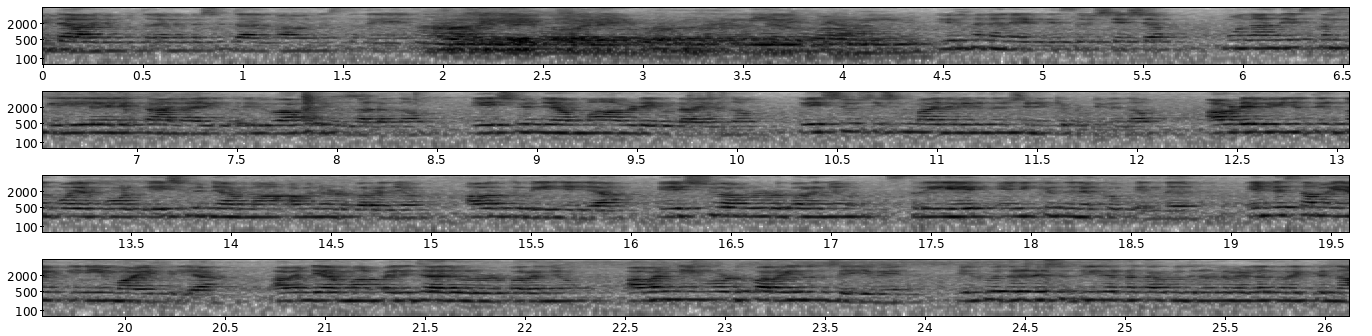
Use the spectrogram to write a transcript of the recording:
പിതാവിന്റെ പുത്രനും പരിശുദ്ധാത്മാവിന്റെ സ്ഥിതി സുവിശേഷം മൂന്നാം ദിവസം ഗലീലയിലെ കാനായി ഒരു വിവാഹ വിധി നടന്നു. യേശുവിന്റെ അമ്മ അവിടെ ഉണ്ടായിരുന്നു. യേശു ശിഷ്യന്മാരെ വീടിന് ക്ഷണിക്കപ്പെട്ടിരുന്നു. അവിടെ വീഞ്ഞു തീർന്നു പോയപ്പോൾ യേശുവിന്റെ അമ്മ അവനോട് പറഞ്ഞു അവർക്ക് വീഞ്ഞില്ല. യേശു അവളോട് പറഞ്ഞു സ്ത്രീയെ എനിക്കും നിനക്കും എന്ത്? എന്റെ സമയം ഇനിയും ആയിട്ടില്ല. അവന്റെ അമ്മ പരിചാരകരോട് പറഞ്ഞു അവൻ നിങ്ങളോട് പറയുന്നത് ചെയ്യുവേ. യഹൂദരുടെ ശുദ്ധീകരണ കർമ്മത്തിനുള്ള വെള്ളം നിറയ്ക്കുന്ന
